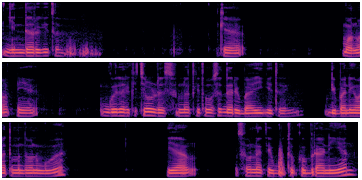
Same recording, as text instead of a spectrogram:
ngindar gitu. Kayak mohon maaf nih ya. Gue dari kecil udah sunat gitu maksudnya dari bayi gitu. Dibanding sama teman-teman gue yang sunat yang butuh keberanian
